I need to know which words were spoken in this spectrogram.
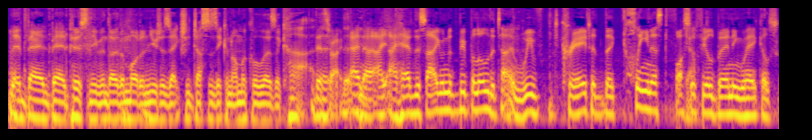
That bad, bad person. Even though the modern Ute is actually just as economical as a car. That's Uh, right. that- And yeah. uh, I, I have this argument with people all the time. We've created the cleanest fossil fuel burning vehicles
